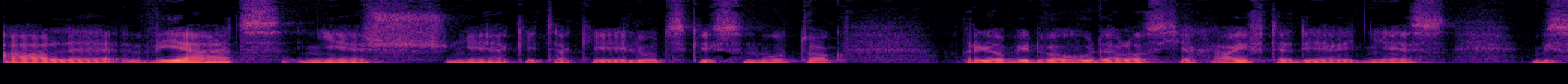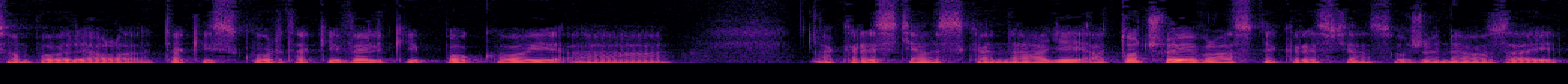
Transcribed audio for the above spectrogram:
ale viac než nejaký taký ľudský smútok pri obidvoch udalostiach, aj vtedy, aj dnes, by som povedal taký skôr taký veľký pokoj a, a kresťanská nádej. A to, čo je vlastne kresťanstvo, že naozaj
